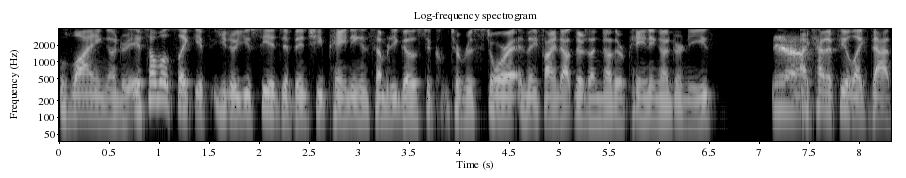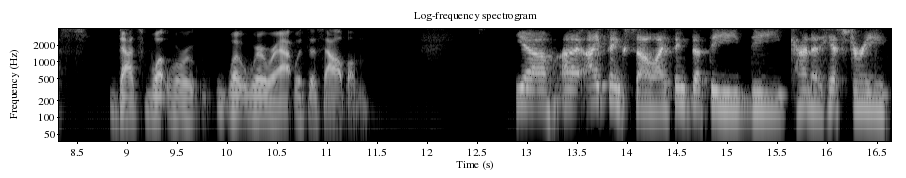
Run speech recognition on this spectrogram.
lying under. It's almost like if, you know, you see a Da Vinci painting and somebody goes to, to restore it and they find out there's another painting underneath. Yeah. I kind of feel like that's, that's what we're, what, where we're at with this album. Yeah, I, I, think so. I think that the the kind of history,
